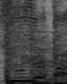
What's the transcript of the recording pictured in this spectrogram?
to 爱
